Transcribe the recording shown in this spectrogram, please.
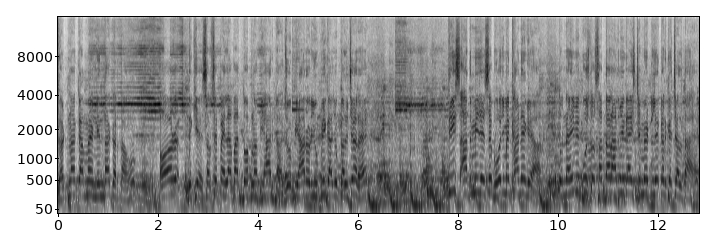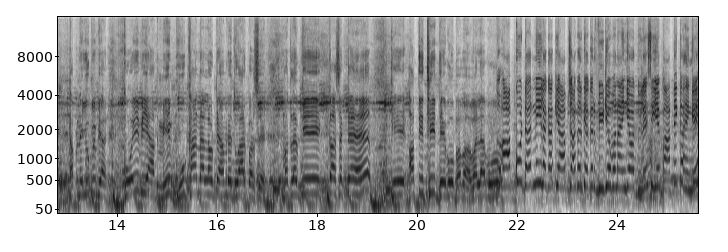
घटना का मैं निंदा करता हूँ। और देखिए, सबसे पहला बात तो अपना बिहार का। जो बिहार और यूपी का जो कल्चर है, तीस आदमी जैसे भोज में खाने गया तो नहीं भी कुछ तो सत्तर आदमी का एस्टिमेट लेकर के चलता है। अपने यूपी बिहार कोई भी आदमी भूखा ना लौटे हमरे द्वार पर से। मतलब कि कह सकते हैं कि अतिथि देवो भव वाला वो तो आपको डर नहीं लगा कि आप जाकर के अगर वीडियो बनाएँगे और दूल्हे से ये बातें कहेंगे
